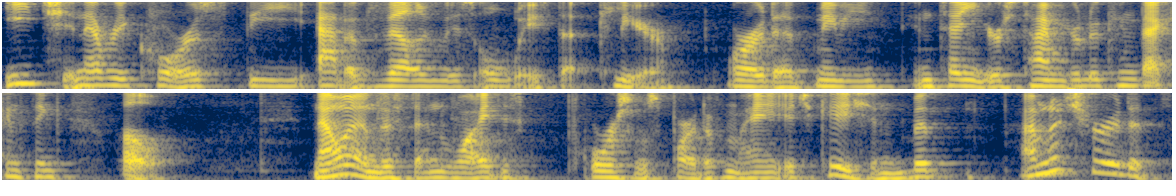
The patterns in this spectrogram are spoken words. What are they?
each and every course the added value is always that clear, or that maybe in ten years' time you're looking back and think, well, now I understand why this course was part of my education. But I'm not sure that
